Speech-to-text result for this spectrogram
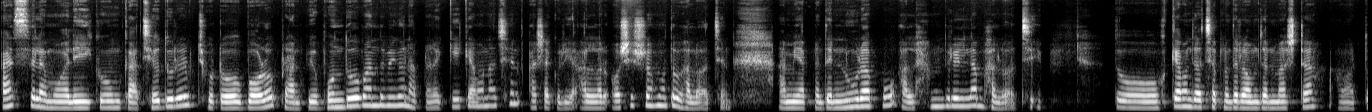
আসসালামু আলাইকুম। কাছেও দূরের ছোট, বড়, প্রাণপ্রিয় বন্ধু ও বান্ধবীগণ, আপনারা কে কেমন আছেন? আশা করি আল্লাহর অশেষ রহমতে ভালো আছেন। আমি আপনাদের নূর আপু, আলহামদুলিল্লাহ ভালো আছি। তো কেমন যাচ্ছে আপনাদের রমজান মাসটা? আমার তো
